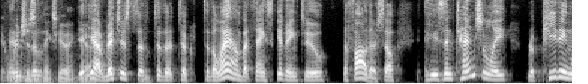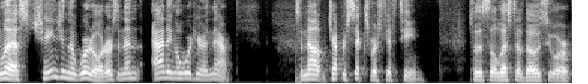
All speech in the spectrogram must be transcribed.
Yeah, And riches the- and Thanksgiving. Yeah, yeah riches to, Mhm. to the to, to the lamb, but thanksgiving to the father. So he's intentionally repeating lists, changing the word orders, and then adding a word here and there. So now, chapter six, verse 15. So this is a list of those who are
